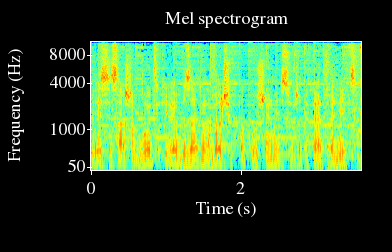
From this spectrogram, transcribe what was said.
если Саша будет в Киеве, обязательно борщик покушаем, есть уже такая традиция.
